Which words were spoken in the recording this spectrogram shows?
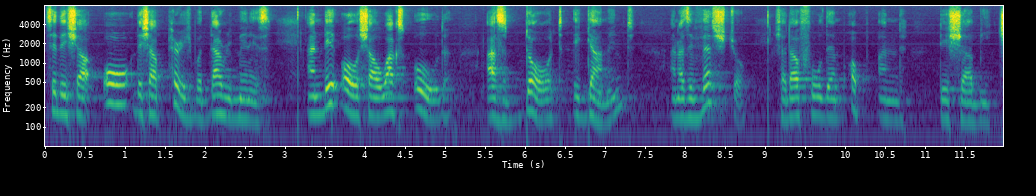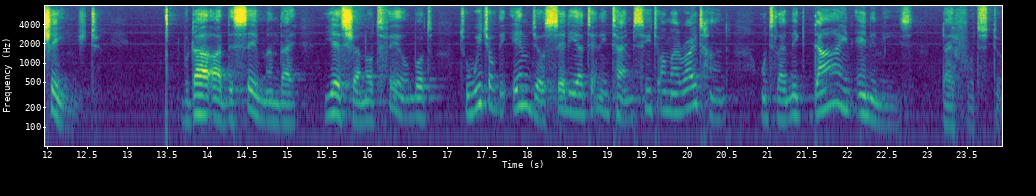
Say they shall all they shall perish, but thou remainest, and they all shall wax old as doth a garment, and as a vesture shall thou fold them up, and they shall be changed. But thou art the same, and thy years shall not fail. But to which of the angels said he at any time, Sit on my right hand until I make thine enemies thy footstool?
